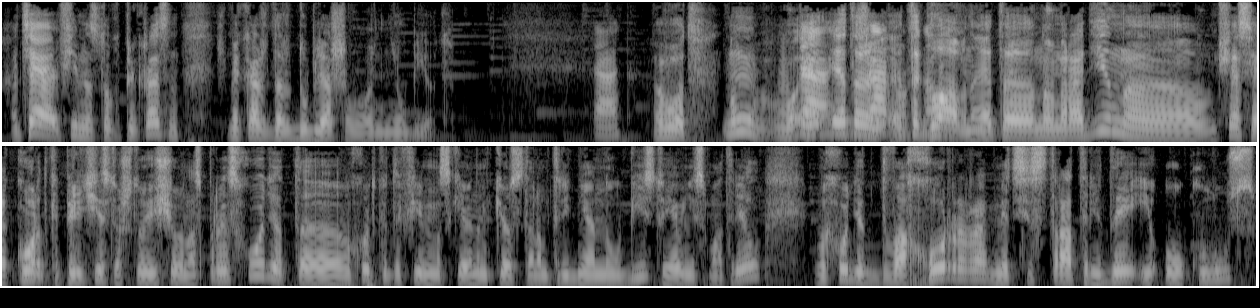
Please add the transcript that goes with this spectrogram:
Хотя фильм настолько прекрасен, что, мне кажется, даже дубляж его не убьет. Так. Вот. Ну, Да, э, это, это главное. Это номер один. Э, Сейчас я коротко перечислю, что еще у нас происходит. Э, Выходит какой-то фильм с Кевином Кёстером «Три дня на убийство». Я его не смотрел. Выходит два хоррора «Медсестра 3D» и «Окулус».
